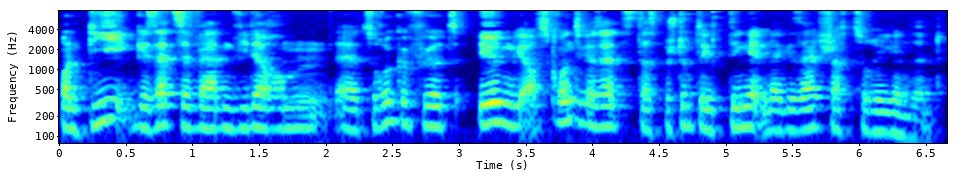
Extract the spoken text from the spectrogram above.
Und die Gesetze werden wiederum äh, zurückgeführt irgendwie aufs Grundgesetz, dass bestimmte Dinge in der Gesellschaft zu regeln sind.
